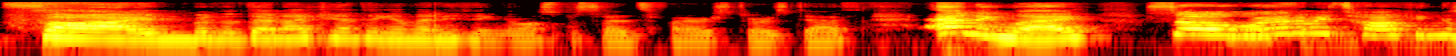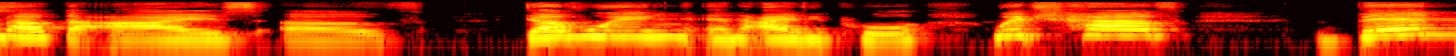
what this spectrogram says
Fine, but then I can't think of anything else besides Firestar's death. Anyway, so Well, we're gonna be talking about the eyes of Dovewing and Ivy Pool, which have been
